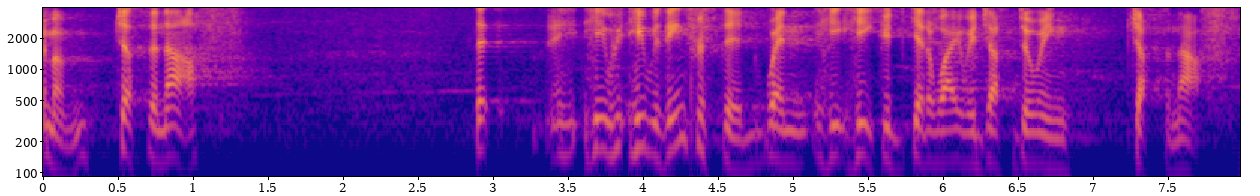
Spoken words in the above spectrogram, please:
minimum, just enough, he, he was interested when he, he could get away with just doing just enough.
